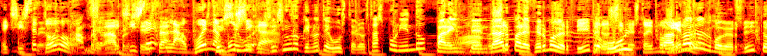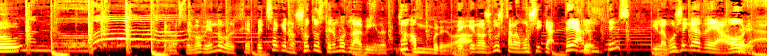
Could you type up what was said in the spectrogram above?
existe Pero, todo. hombre, va, pero si existe esta- la buena estoy seguro- música. estoy seguro que no te gusta, lo estás poniendo para pues intentar sí. parecer modernito. Pero si Uy, me estoy moviendo. Es modernito. Pero me estoy moviendo porque piensa que nosotros tenemos la virtud Hombre, de que nos gusta la música de antes y la música de ahora.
